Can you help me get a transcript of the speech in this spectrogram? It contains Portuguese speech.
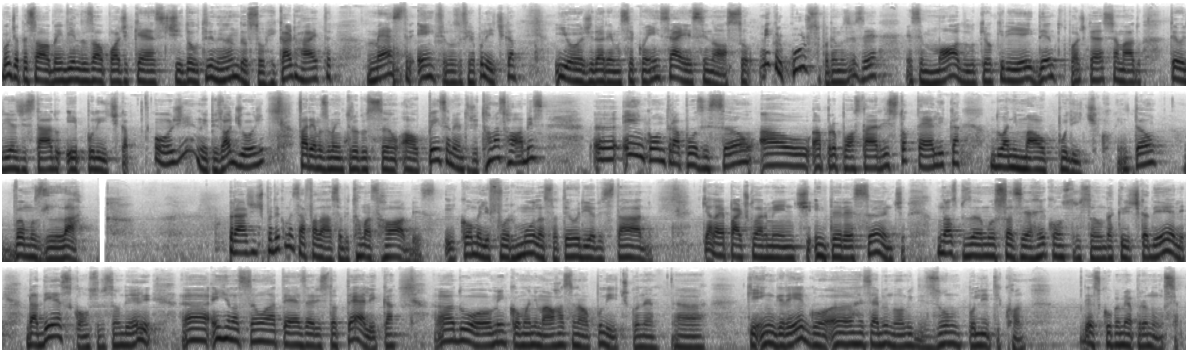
Bom dia pessoal, bem-vindos ao podcast Doutrinando. Eu sou Ricardo Reiter, mestre em filosofia política, e hoje daremos sequência a esse nosso microcurso, podemos dizer, esse módulo que eu criei dentro do podcast chamado Teorias de Estado e Política. Hoje, no episódio de hoje, faremos uma introdução ao pensamento de Thomas Hobbes em contraposição ao, à proposta aristotélica do animal político. Então, vamos lá. Para a gente poder começar a falar sobre Thomas Hobbes e como ele formula sua teoria do Estado, que ela é particularmente interessante, nós precisamos fazer a reconstrução da crítica dele, da desconstrução dele, uh, em relação à tese aristotélica uh, do homem como animal racional político, né? Uh, que em grego recebe o nome de zoom politikon. Desculpa minha pronúncia.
